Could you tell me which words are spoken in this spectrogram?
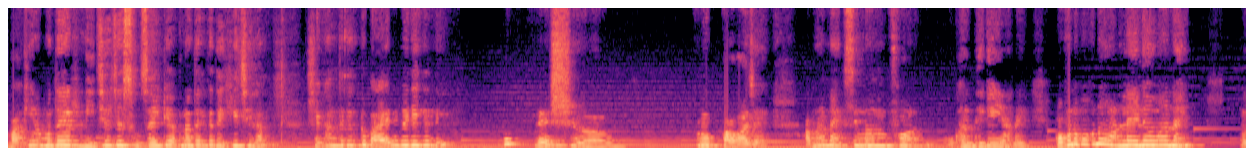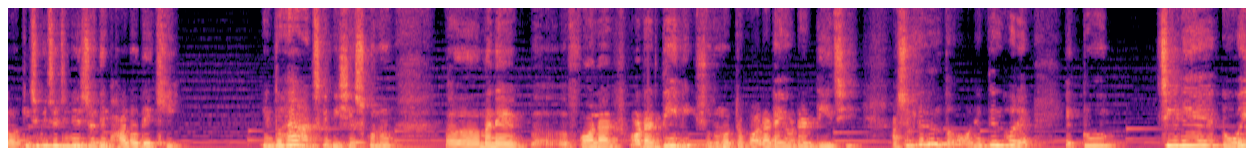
বাকি আমাদের নিচে যে সোসাইটি আপনাদেরকে দেখিয়েছিলাম, সেখান থেকে একটু বাইরে বেরিয়ে গেলেই খুব ফ্রেশ ফ্রুট পাওয়া যায়। আমরা ম্যাক্সিমাম ফল ওখান থেকেই আনাই। কখনো কখনো অনলাইনেও আনাই। কিছু কিছু জিনিস যদি ভালো দেখি। কিন্তু হ্যাঁ আজকে বিশেষ কোনো মানে ফল আর অর্ডার দিইনি। শুধুমাত্র কলাটাই অর্ডার দিয়েছি। আসলে জানেন তো, অনেকদিন ধরে একটু চিড়ে, দই,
